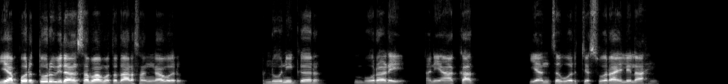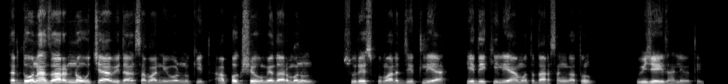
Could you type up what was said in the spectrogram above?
या परतूर विधानसभा मतदारसंघावर लोणीकर, बोराडे आणि आकात यांचं वर्चस्व राहिलेलं आहे. तर 2009च्या विधानसभा निवडणुकीत अपक्ष उमेदवार म्हणून सुरेशकुमार जेतलिया हे देखील या मतदारसंघातून विजयी झाले होते.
